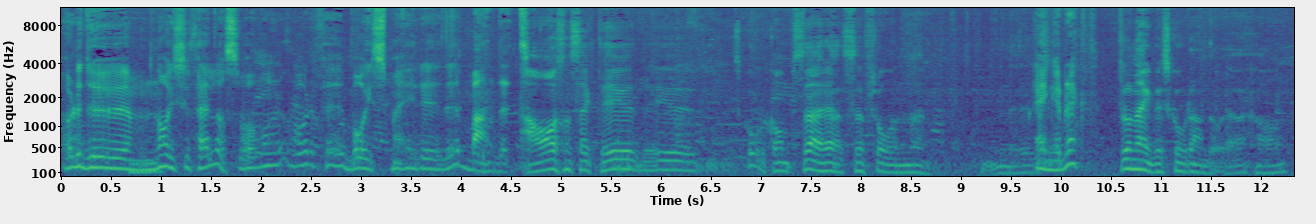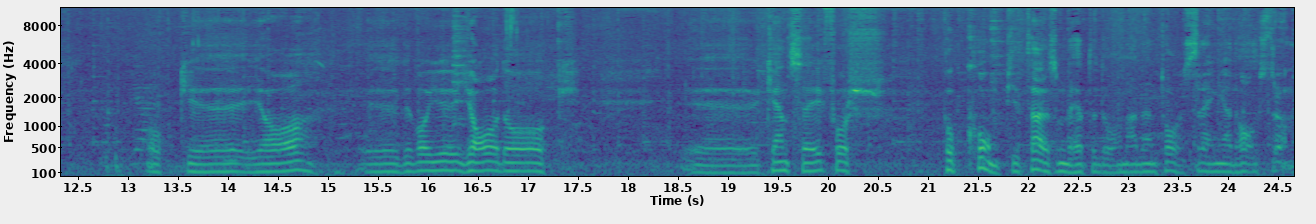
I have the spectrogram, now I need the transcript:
Hörde du, um, Noisy Fellows, vad var, var det för boys med i det, det bandet? Ja, som sagt, det är ju, det är ju skolkompisar alltså från, eh, Engelbrekt? från Engelbrektsskolan då. Ja. ja. Och eh, ja, eh, det var ju jag då och eh, Kent Seifors på kompgitarr som det hette då. Han hade en tolvsträngad Hagström.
